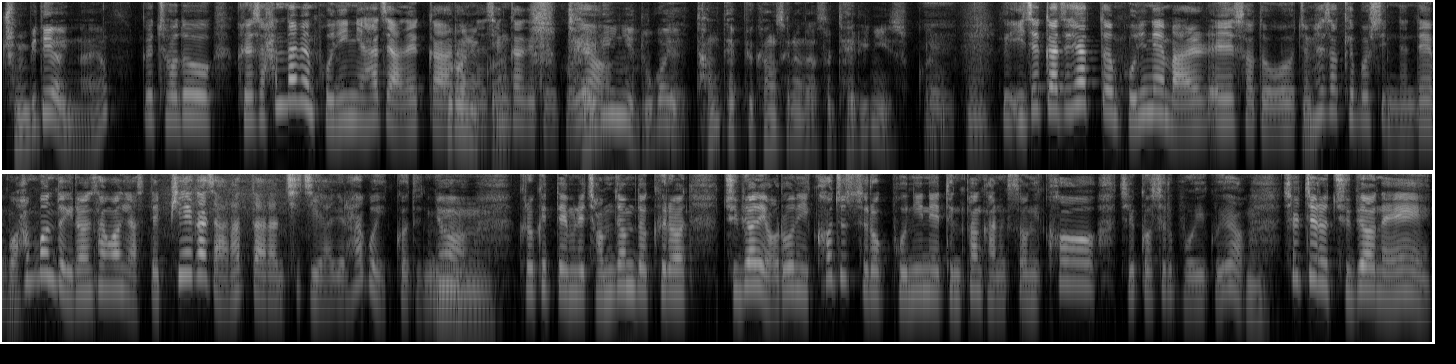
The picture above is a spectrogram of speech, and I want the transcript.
준비되어 있나요? 그 저도 그래서 한다면 본인이 하지 않을까라는 그러니까요. 생각이 들고요. 대리인이 누가 네. 당 대표 경선에 나설 대리인이 있을까요? 네. 음. 그 이제까지 해왔던 본인의 말에서도 좀 음. 해석해 볼 수 있는데 뭐 한 번도 이런 상황이 왔을 때 피해가지 않았다라는 취지 이야기를 하고 있거든요. 음. 그렇기 때문에 점점 더 그런 주변의 여론이 커질수록 본인의 등판 가능성이 커질 것으로 보이고요. 음. 실제로 주변에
